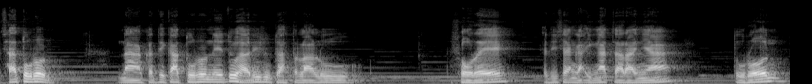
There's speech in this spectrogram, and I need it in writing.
Saya turun. Nah ketika turun itu hari sudah terlalu sore jadi saya nggak ingat caranya. Turun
